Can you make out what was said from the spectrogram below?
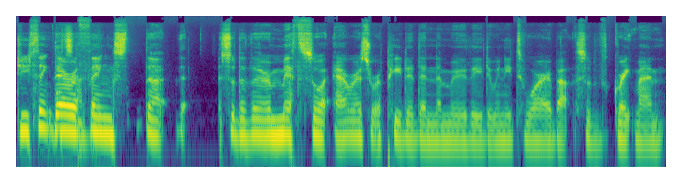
Do you think there That's are things that, that, sort of there are myths or errors repeated in the movie? Do we need to worry about the sort of great man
